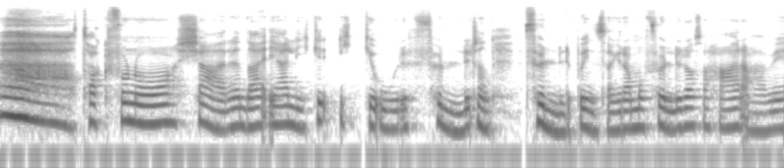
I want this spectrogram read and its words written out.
Ah, takk for nå, kjære deg. Jeg liker ikke ordet følger. Sånn følger på Instagram og følger. Altså, her er vi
